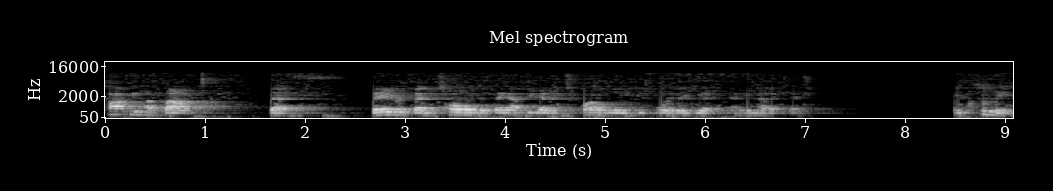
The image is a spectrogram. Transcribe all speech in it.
talking about that they've been told that they have to get a 12 lead before they get any medication, including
